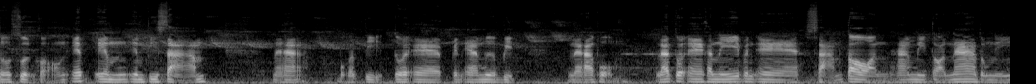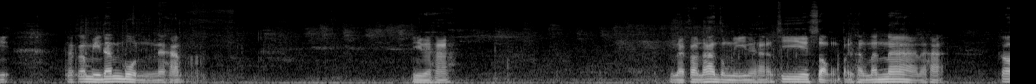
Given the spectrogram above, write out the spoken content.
ตัวส่วนของ FM MP3 นะฮะปกติตัวแอร์เป็นแอร์มือบิดนะครับผมและตัวแอร์คันนี้เป็นแอร์สามตอนนะฮะมีตอนหน้าตรงนี้ แล้วก็มีด้านบนนะครับ นี่นะฮะแล้วก็ด้านตรงนี้นะฮะที่ส่องไปทางด้านหน้านะฮะก็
